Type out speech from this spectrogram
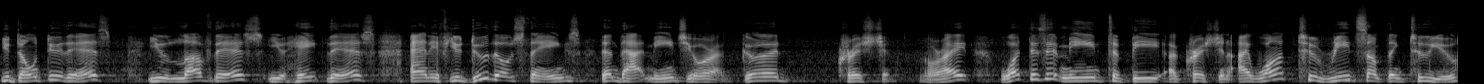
you don't do this you love this, you hate this, and if you do those things, then that means you're a good Christian. All right? What does it mean to be a Christian? I want to read something to you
